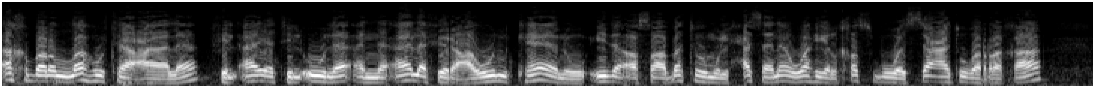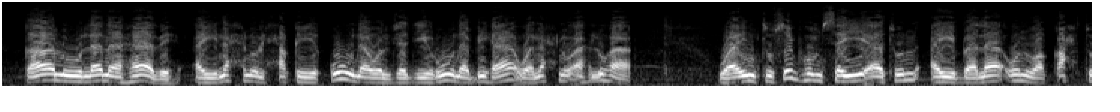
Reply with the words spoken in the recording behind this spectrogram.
أخبر الله تعالى في الآية الأولى أن آل فرعون كانوا إذا أصابتهم الحسنة وهي الخصب والسعة والرخاء قالوا لنا هذه أي نحن الحقيقون والجديرون بها ونحن أهلها. وإن تصبهم سيئة أي بلاء وقحط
